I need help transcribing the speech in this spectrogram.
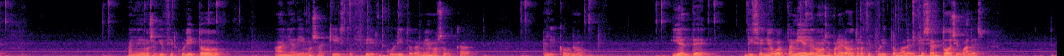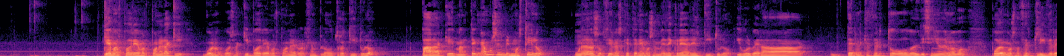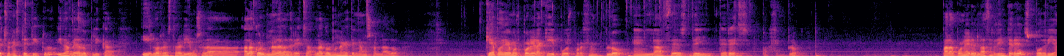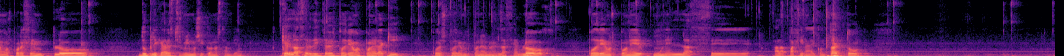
Añadimos aquí un circulito. Añadimos aquí este circulito también. Vamos a buscar el icono. Y el de diseño web también le vamos a poner otro circulito, ¿vale? Que sean todos iguales. ¿Qué más podríamos poner aquí? Bueno, pues aquí podríamos poner, por ejemplo, otro título para que mantengamos el mismo estilo, una de las opciones que tenemos, en vez de crear el título y volver a tener que hacer todo el diseño de nuevo, podemos hacer clic derecho en este título y darle a duplicar. Y lo arrastraríamos a la, a la columna de la derecha, a la columna que tengamos al lado. ¿Qué podríamos poner aquí? Pues, por ejemplo, enlaces de interés, por ejemplo. Para poner enlaces de interés, podríamos, por ejemplo, duplicar estos mismos iconos también. ¿Qué enlaces de interés podríamos poner aquí? Pues podríamos poner un enlace al blog, podríamos poner un enlace a la página de contacto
